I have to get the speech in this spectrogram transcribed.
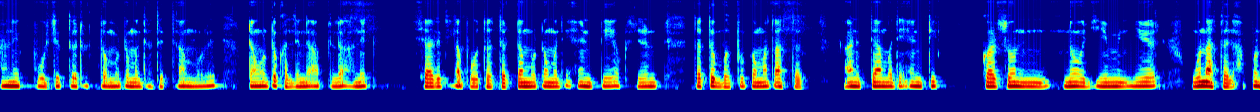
अनेक पोषक तत्व टोमॅटोमध्ये असतात त्यामुळे टोमॅटो खाल्ल्याने आपल्याला अनेक शारीरिक लाभ होतात तर टोमॅटोमध्ये अँटीऑक्सिडंट तत्व भरपूर प्रमाणात असतात. आणि त्यामध्ये अँटी कार्सोनोजिनियर गुण असतात. आपण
